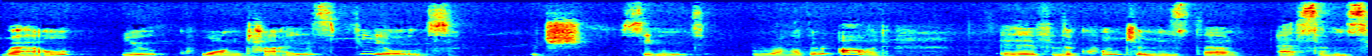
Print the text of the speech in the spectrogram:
Well, you quantize fields, which seems rather odd. If the quantum is the essence,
